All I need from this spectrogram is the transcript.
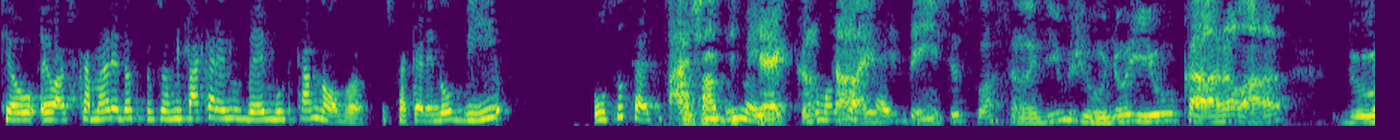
que eu, eu acho que a maioria das pessoas não está querendo ver música nova, está querendo ouvir os sucessos a passados mesmo. A gente quer cantar evidências com a Sandy, o Júnior e o cara lá do.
